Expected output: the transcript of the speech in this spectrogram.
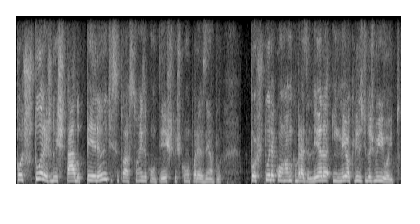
posturas do Estado perante situações e contextos, como, por exemplo, postura econômica brasileira em meio à crise de 2008.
